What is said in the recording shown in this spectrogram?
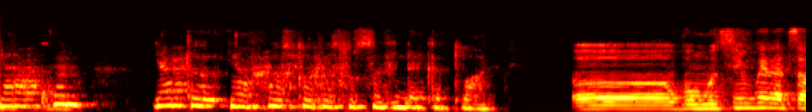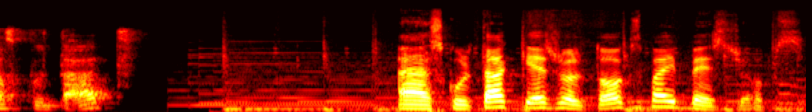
Iar acum, iată, i-a fost o resursă vindecătoare. Uh, vă mulțumim că ne-ați ascultat. Ai ascultat Casual Talks by Best Jobs.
